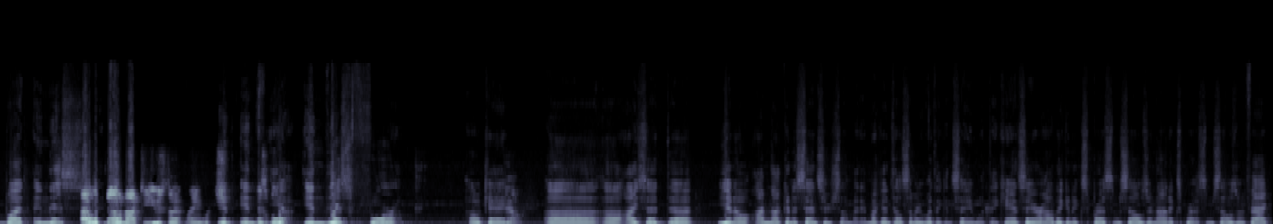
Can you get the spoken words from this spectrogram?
but in this I would know not to use that language. in in as well. yeah in this forum okay Yeah. uh, uh, I said uh, you know I'm not going to censor somebody I'm not going to tell somebody what they can say and what they can't say or how they can express themselves or not express themselves in fact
